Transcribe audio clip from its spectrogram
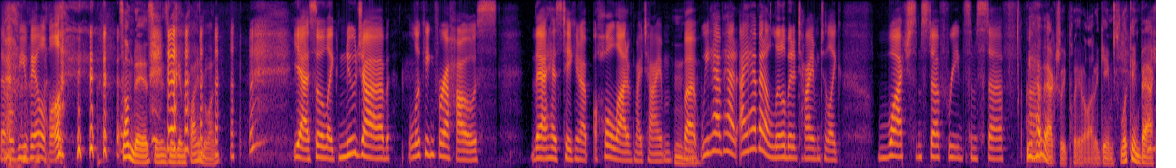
that will be available. Someday, as soon as we can find one. Yeah, so like new job, looking for a house that has taken up a whole lot of my time. But mm-hmm. we have had I have had a little bit of time to like watch some stuff, read some stuff. We have um, actually played a lot of games. Looking back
